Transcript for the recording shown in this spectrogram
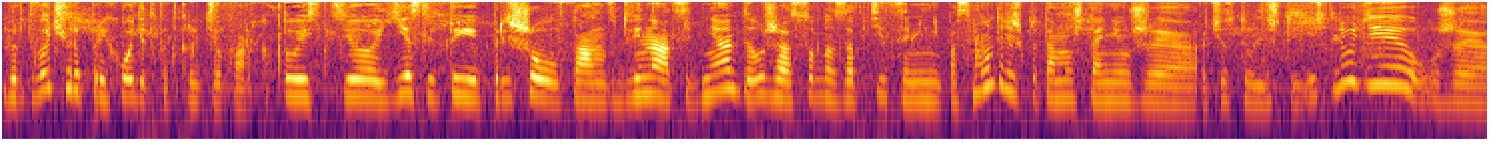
Бёрдвотчеры приходят к открытию парка. То есть, э, если ты пришел там в 12 дня, ты уже особо за птицами не посмотришь, потому что они уже почувствовали, что есть люди, уже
